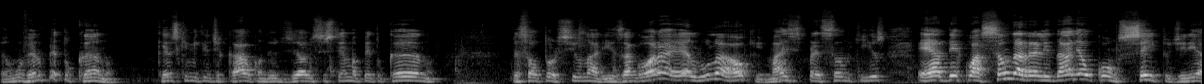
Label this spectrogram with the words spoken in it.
É um governo petucano. Aqueles que me criticavam quando eu dizia, olha, o sistema petucano, o pessoal torcia o nariz. Agora é Lula Alckmin, mais expressão do que isso. É adequação da realidade ao conceito, diria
